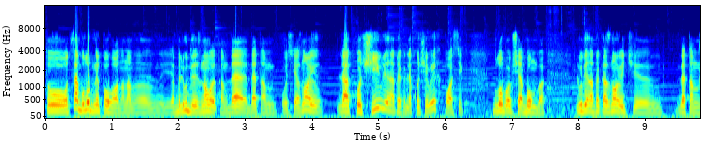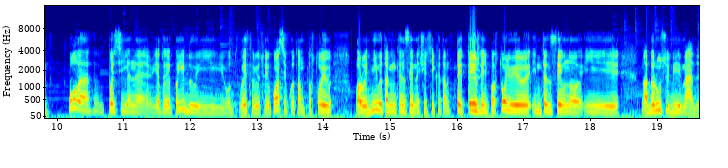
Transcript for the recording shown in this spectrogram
то це було б непогано. Нам, е, Аби люди знали, там, де, де там, ось я знаю, для кочівлі, наприклад, для кочових пасік, було б взагалі бомба. Люди, наприклад, знають, е, де там поле посіяне, я туди поїду і от виставлю свою пасіку, там постою пару днів там інтенсивно, чи стільки там ти- тиждень постою інтенсивно і наберу собі меду.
